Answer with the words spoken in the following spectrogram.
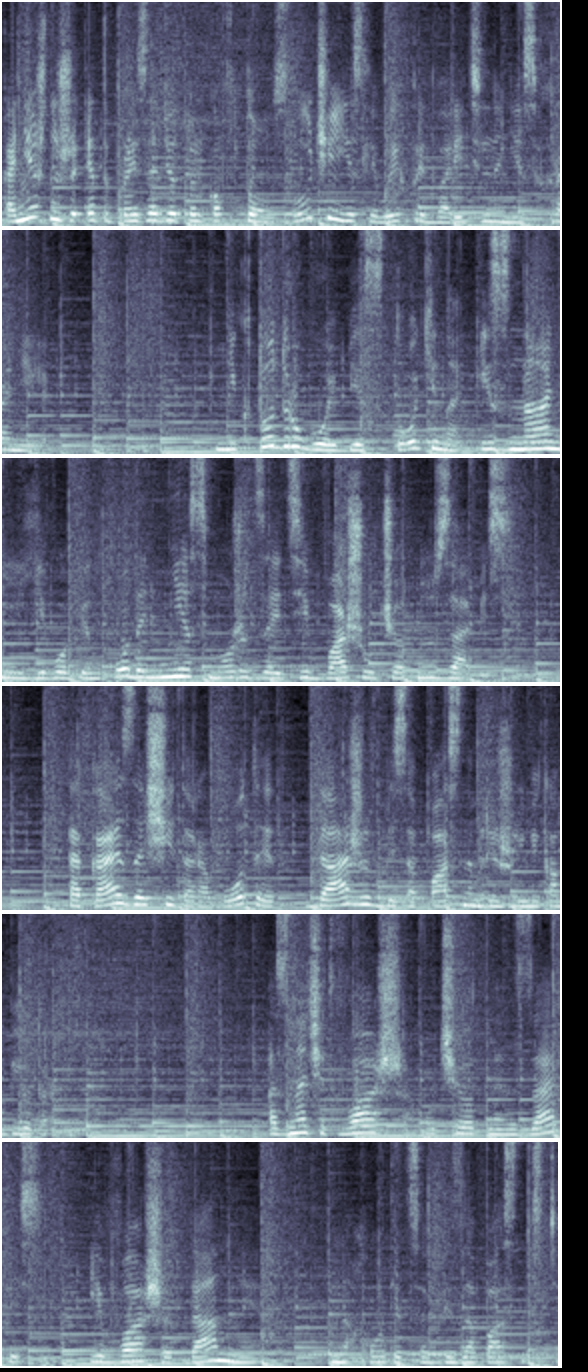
Конечно же, это произойдет только в том случае, если вы их предварительно не сохранили. Никто другой без токена и знания его пин-кода не сможет зайти в вашу учетную запись. Такая защита работает даже в безопасном режиме компьютера а значит ваша учетная запись и ваши данные находятся в безопасности.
